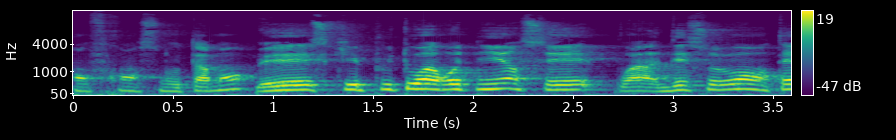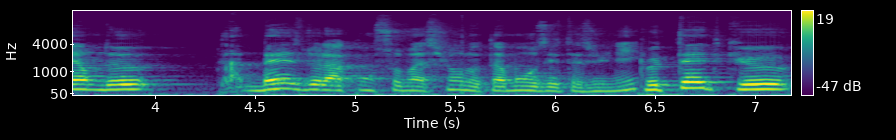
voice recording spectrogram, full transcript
en France notamment, mais ce qui est plutôt à retenir c'est voilà, décevant en termes de la baisse de la consommation, notamment aux États-Unis. Peut-être que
